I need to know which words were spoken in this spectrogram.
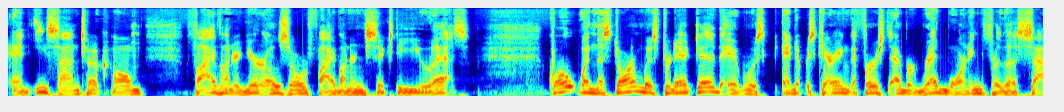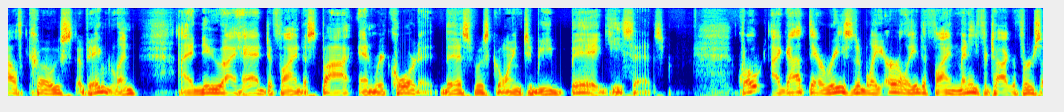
and Eson took home 500 euros or 560 US. Quote, when the storm was predicted, it was and it was carrying the first ever red warning for the south coast of England, I knew I had to find a spot and record it. This was going to be big, he says. Quote, I got there reasonably early to find many photographers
